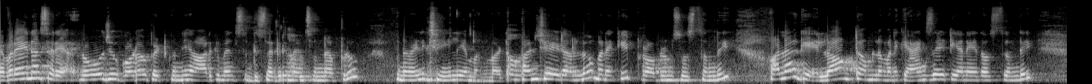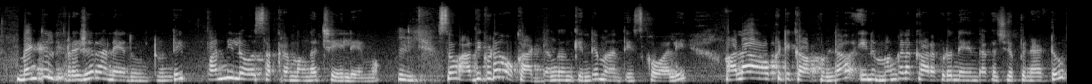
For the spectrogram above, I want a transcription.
ఎవరైనా సరే రోజు గొడవ పెట్టుకుని ఆర్గ్యుమెంట్స్ డిసగ్రిమెంట్స్ ఉన్నప్పుడు మనం వెళ్ళి చేయలేము అనమాట పని చేయడంలో మనకి ప్రాబ్లమ్స్ వస్తుంది. అలాగే లాంగ్ టర్మ్లో మనకి యాంగ్జైటీ అనేది వస్తుంది. మెంటల్ ప్రెషర్ అనేది ఉంటుంది. పనిలో సక్రమంగా చేయలేము. సో అది కూడా ఒక అడ్డంగం కిందే మనం తీసుకోవాలి. అలా ఒకటి కాకుండా ఈయన మంగళకారకుడు నేను ఇందాక చెప్పినట్టు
